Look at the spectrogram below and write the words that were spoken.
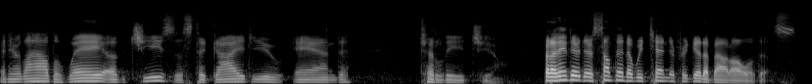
and you allow the way of Jesus to guide you and to lead you. But I think there, there's something that we tend to forget about all of this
